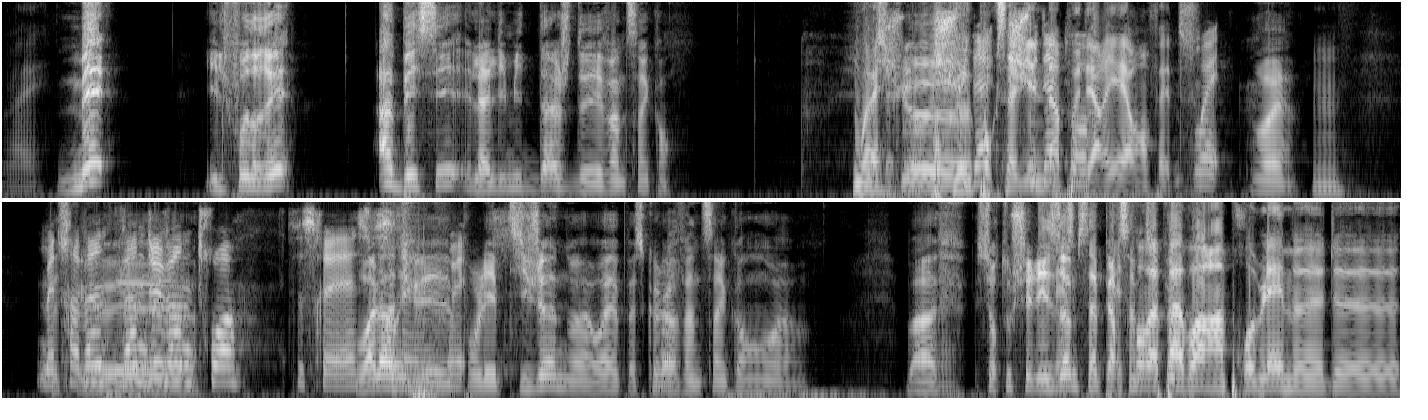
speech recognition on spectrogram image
Ouais. mais il faudrait abaisser la limite d'âge des 25 ans. Ouais, Parce que- pour, que, pour que ça vienne d'un peu derrière en fait. Ouais. Ouais. Hmm. Mettre Parce à que- 22, 23. Ce serait. ce Voilà, serait- ouais. pour les petits jeunes, ouais, parce que là, Ouais. 25 ans, euh, bah, Ouais. surtout chez les hommes, ça perce Est-ce un qu'on petit va peu. pas avoir un problème euh, de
